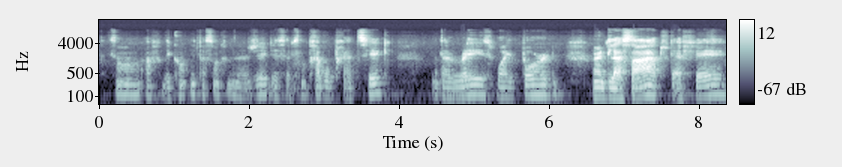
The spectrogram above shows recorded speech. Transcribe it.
Section offre des contenus de façon chronologique, des sections travaux pratiques, raise, whiteboard, un glossaire, tout à fait.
